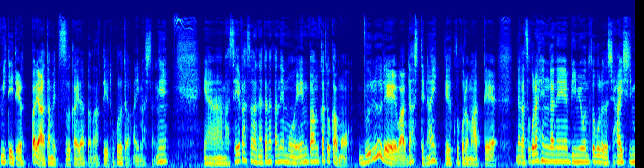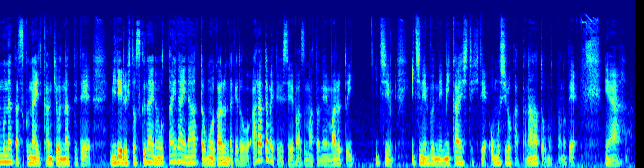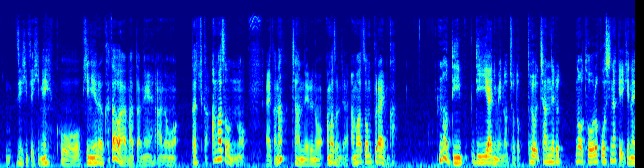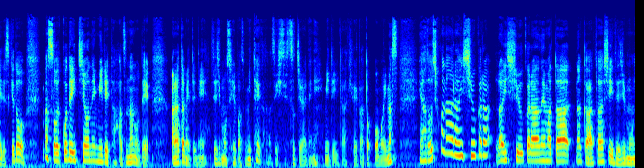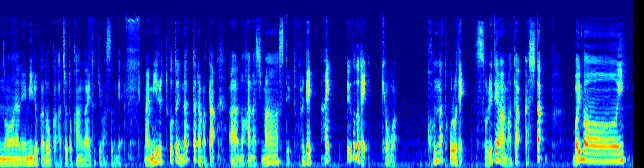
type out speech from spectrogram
見ていて、やっぱり改めて痛快だったなっていうところではありましたね。いやー、まあ、セーバースはなかなかね、もう円盤化とかも、ブルーレイは出してないっていうところもあって、なんかそこら辺がね、微妙なところだし、配信もなんか少ない環境になってて、見れる人少ないのもったいないなって思うがあるんだけど、改めてね、セーバーズまたね、まるっと1、1年分ね、見返してきて面白かったなと思ったので、いやーぜひぜひね、こう、気になる方はまたね、あの、確か Amazon の、あれかな？チャンネルの、Amazon じゃない ?Amazon プライムか。の D、D アニメのちょっとチャンネルの登録をしなきゃいけないですけど、まあそこで一応ね、見れたはずなので、改めてね、デジモンセーバーズ見たい方はぜひそちらでね、見ていただきたいかと思います。いや、どうしようかな、来週から、来週からね、また、なんか新しいデジモンのあれ見るかどうかちょっと考えときますんで、まあ見ることになったらまた、あの、話しますというところで、はい。ということで、今日はこんなところで、それではまた明日。バイバーイ。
